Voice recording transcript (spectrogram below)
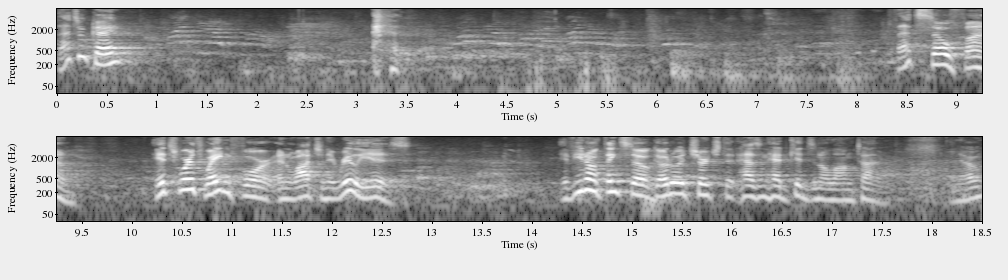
That's okay. That's so fun. It's worth waiting for and watching. It really is. If you don't think so, go to a church that hasn't had kids in a long time. You know,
